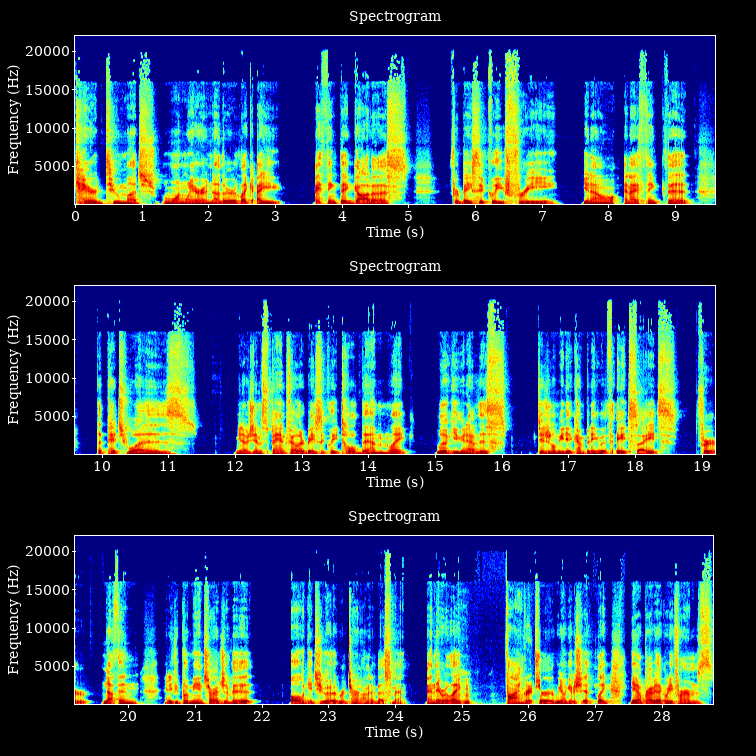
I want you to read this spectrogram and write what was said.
cared too much one way or another. Like I I think they got us for basically free, you know, and I think that the pitch was, you know, Jim Spanfeller basically told them like, look, you can have this digital media company with eight sites for nothing. And if you put me in charge of it, I'll get you a return on investment. And they were like, mm-hmm fine, Great. sure, we don't give a shit. Like, you know, private equity firms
